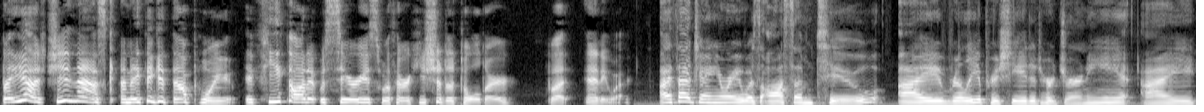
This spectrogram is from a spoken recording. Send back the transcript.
but yeah she didn't ask and i think at that point if he thought it was serious with her he should have told her but anyway I thought January was awesome too. I really appreciated her journey. I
